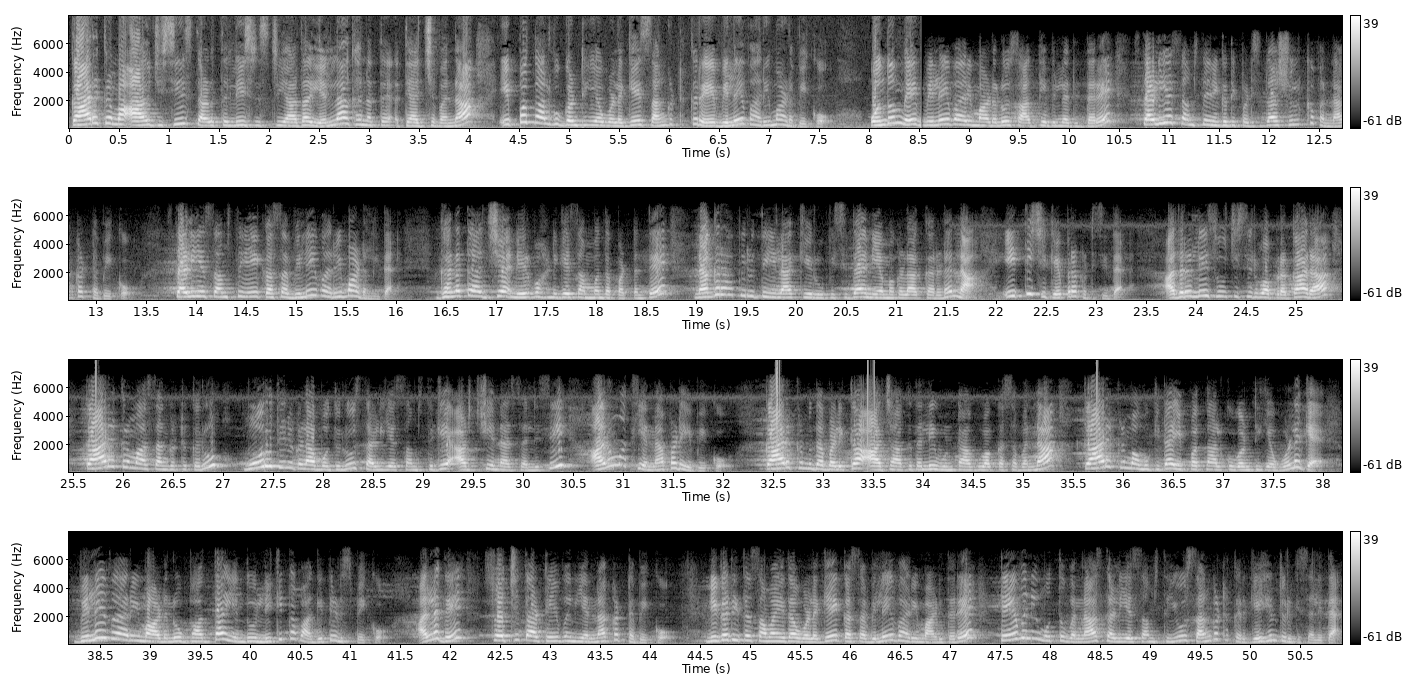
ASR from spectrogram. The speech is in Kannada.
ಕಾರ್ಯಕ್ರಮ ಆಯೋಜಿಸಿ ಸ್ಥಳದಲ್ಲಿ ಸೃಷ್ಟಿಯಾದ ಎಲ್ಲಾ ಘನ ತ್ಯಾಜ್ಯವನ್ನು ಇಪ್ಪತ್ನಾಲ್ಕು ಗಂಟೆಯ ಒಳಗೆ ಸಂಘಟಕರೇ ವಿಲೇವಾರಿ ಮಾಡಬೇಕು. ಒಂದೊಮ್ಮೆ ವಿಲೇವಾರಿ ಮಾಡಲು ಸಾಧ್ಯವಿಲ್ಲದಿದ್ದರೆ ಸ್ಥಳೀಯ ಸಂಸ್ಥೆ ನಿಗದಿಪಡಿಸಿದ ಶುಲ್ಕವನ್ನ ಕಟ್ಟಬೇಕು. ಸ್ಥಳೀಯ ಸಂಸ್ಥೆಯೇ ಕಸ ವಿಲೇವಾರಿ ಮಾಡಲಿದೆ. ಘನತ್ಯಾಜ್ಯ ನಿರ್ವಹಣೆಗೆ ಸಂಬಂಧಪಟ್ಟಂತೆ ನಗರಾಭಿವೃದ್ಧಿ ಇಲಾಖೆ ರೂಪಿಸಿದ ನಿಯಮಗಳ ಕರಡನ್ನ ಇತ್ತೀಚೆಗೆ ಪ್ರಕಟಿಸಿದೆ. ಅದರಲ್ಲಿ ಸೂಚಿಸಿರುವ ಪ್ರಕಾರ ಕಾರ್ಯಕ್ರಮ ಸಂಘಟಕರು ಮೂರು ದಿನಗಳ ಮೊದಲು ಸ್ಥಳೀಯ ಸಂಸ್ಥೆಗೆ ಅರ್ಜಿಯನ್ನ ಸಲ್ಲಿಸಿ ಅನುಮತಿಯನ್ನ ಪಡೆಯಬೇಕು. ಕಾರ್ಯಕ್ರಮದ ಬಳಿಕ ಆ ಜಾಗದಲ್ಲಿ ಉಂಟಾಗುವ ಕಸವನ್ನ ಕಾರ್ಯಕ್ರಮ ಮುಗಿದ ಇಪ್ಪತ್ನಾಲ್ಕು ಗಂಟೆಯ ಒಳಗೆ ವಿಲೇವಾರಿ ಮಾಡಲು ಬದ್ಧ ಎಂದು ಲಿಖಿತವಾಗಿ ತಿಳಿಸಬೇಕು. ಅಲ್ಲದೆ ಸ್ವಚ್ಛತಾ ಠೇವಣಿಯನ್ನ ಕಟ್ಟಬೇಕು. ನಿಗದಿತ ಸಮಯದ ಒಳಗೆ ಕಸ ವಿಲೇವಾರಿ ಮಾಡಿದರೆ ಠೇವಣಿ ಮೊತ್ತವನ್ನ ಸ್ಥಳೀಯ ಸಂಸ್ಥೆಯು ಸಂಘಟಕರಿಗೆ ಹಿಂದಿರುಗಿಸಲಿದೆ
